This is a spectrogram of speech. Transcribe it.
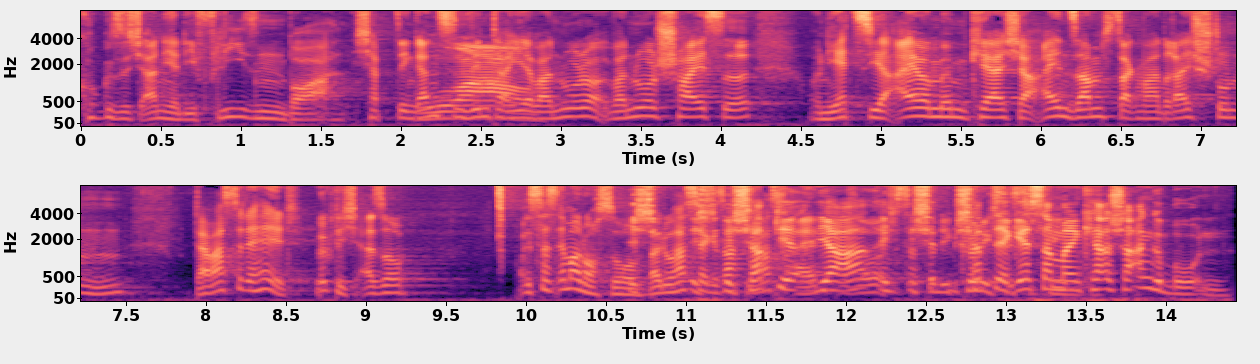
gucken sich an hier die Fliesen, boah, ich habe den ganzen Wow. Winter hier war nur, war nur Scheiße und jetzt hier einmal mit dem Kercher, ein Samstag mal drei Stunden, da warst du der Held, wirklich. Also ist das immer noch so? Weil du hast ja gesagt, ich du hab hast dir, einen, ja, also ich, ich, ich habe dir gestern meinen Kerscher angeboten.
